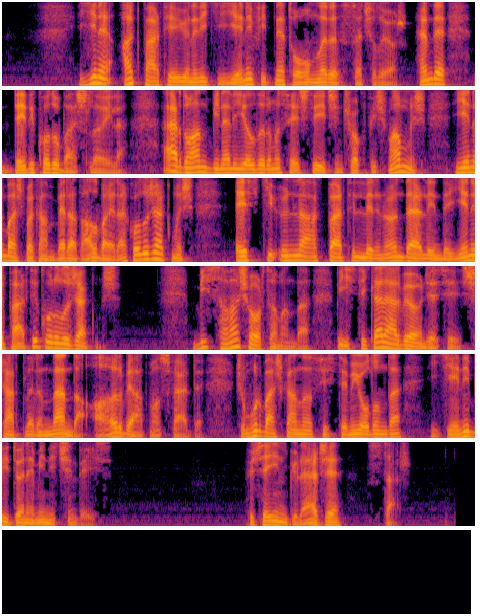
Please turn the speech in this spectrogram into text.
Yine AK Parti'ye yönelik yeni fitne tohumları saçılıyor. Hem de dedikodu başlığıyla. Erdoğan Binali Yıldırım'ı seçtiği için çok pişmanmış. Yeni Başbakan Berat Albayrak olacakmış. Eski ünlü AK Partililerin önderliğinde yeni parti kurulacakmış bir savaş ortamında, bir istiklal harbi öncesi şartlarından da ağır bir atmosferde, Cumhurbaşkanlığı sistemi yolunda yeni bir dönemin içindeyiz. Hüseyin Gülerce, Star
